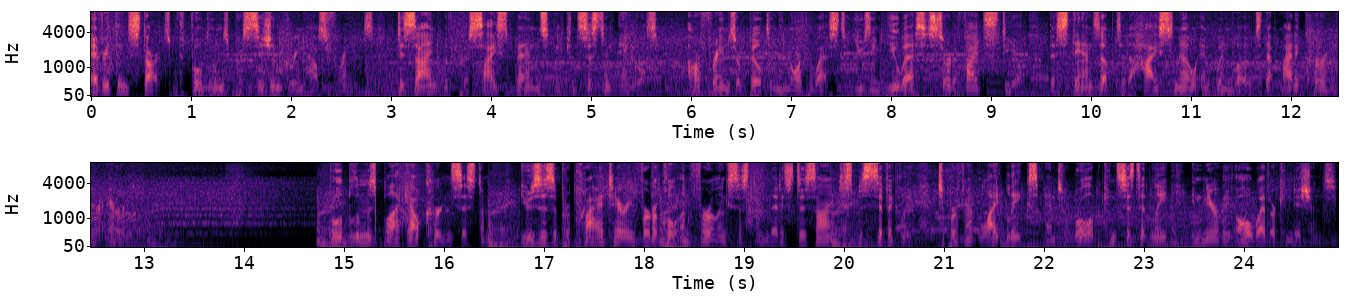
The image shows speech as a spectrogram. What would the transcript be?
Everything starts with Full Bloom's precision greenhouse frames. Designed with precise bends and consistent angles, our frames are built in the Northwest using US certified steel that stands up to the high snow and wind loads that might occur in your area. Full Bloom's blackout curtain system uses a proprietary vertical unfurling system that is designed specifically to prevent light leaks and to roll up consistently in nearly all weather conditions.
